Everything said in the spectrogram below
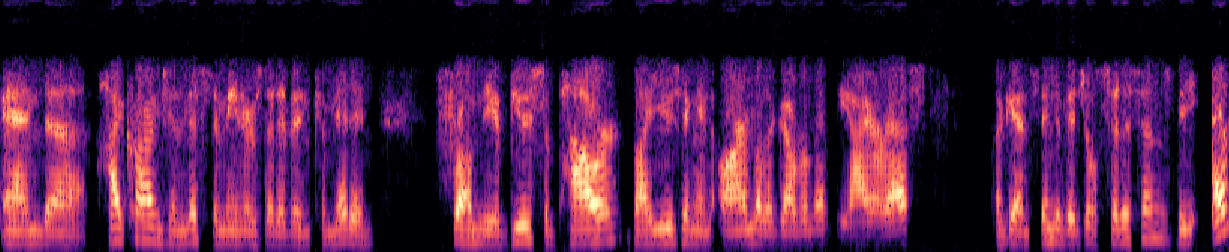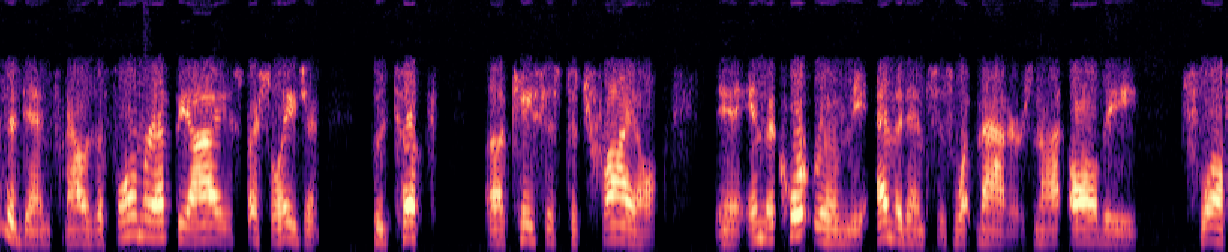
and uh, high crimes and misdemeanors that have been committed from the abuse of power by using an arm of the government, the IRS, against individual citizens. The evidence, now, as a former FBI special agent who took uh, cases to trial, in the courtroom, the evidence is what matters, not all the fluff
